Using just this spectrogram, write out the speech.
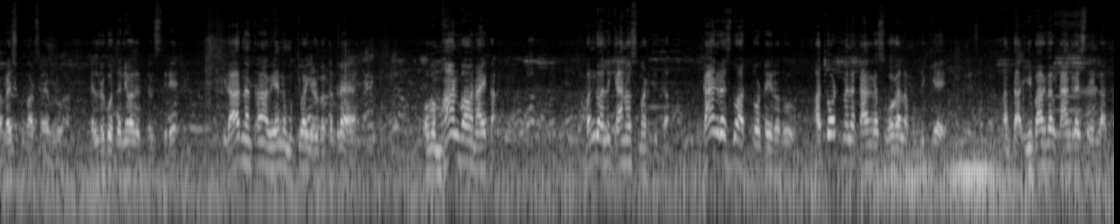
ರಮೇಶ್ ಕುಮಾರ್ ಸಾಹೇಬರು ಎಲ್ರಿಗೂ ಧನ್ಯವಾದ ತಿಳಿಸ್ತೀರಿ. ಇದಾದ ನಂತರ ನಾವೇನು ಮುಖ್ಯವಾಗಿ ಹೇಳ್ಬೇಕಂದ್ರೆ, ಒಬ್ಬ ಮಹಾನ್ ಭಾವ ನಾಯಕ ಬಂದು ಅಲ್ಲಿ ಕ್ಯಾನ್ವಾಸ್ ಮಾಡ್ತಿದ್ದ. ಕಾಂಗ್ರೆಸ್ದು ಹತ್ತು ತೋಟ ಇರೋದು. ಹತ್ತು ತೋಟ ಮೇಲೆ ಕಾಂಗ್ರೆಸ್ ಹೋಗಲ್ಲ ಮುಂದಕ್ಕೆ ಅಂತ. ಈ ಭಾಗದಲ್ಲಿ ಕಾಂಗ್ರೆಸ್ ಇಲ್ಲ ಅಂತ.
